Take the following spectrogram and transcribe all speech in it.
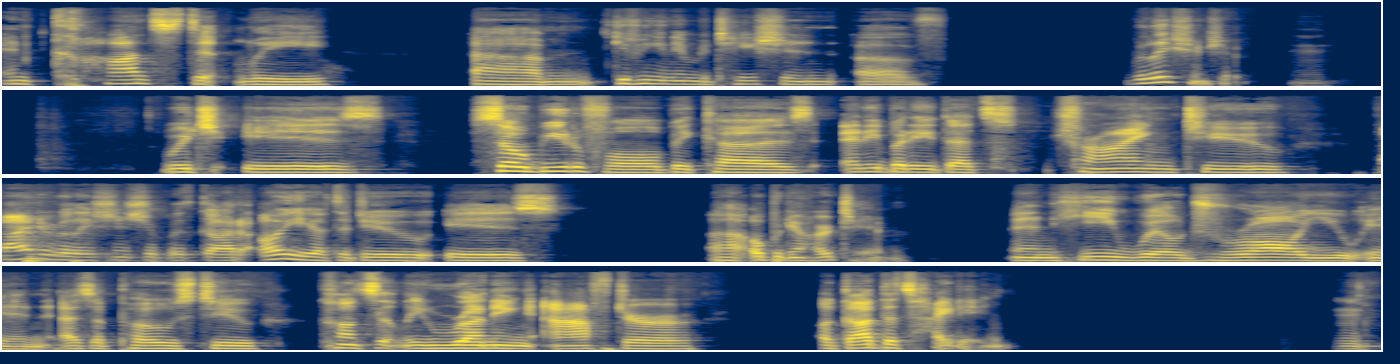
and constantly um, giving an invitation of relationship, mm. which is so beautiful because anybody that's trying to find a relationship with God, all you have to do is uh, open your heart to Him, and He will draw you in, as opposed to constantly running after a God that's hiding. Mm.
